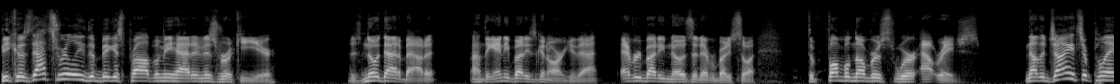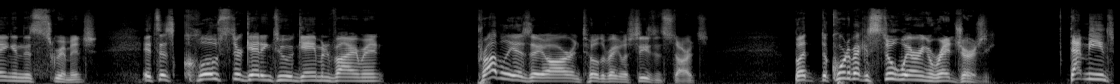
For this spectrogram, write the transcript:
because that's really the biggest problem he had in his rookie year. There's no doubt about it. I don't think anybody's going to argue that. Everybody knows it, everybody saw it. The fumble numbers were outrageous. Now, the Giants are playing in this scrimmage. It's as close they're getting to a game environment, probably as they are until the regular season starts. But the quarterback is still wearing a red jersey. That means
